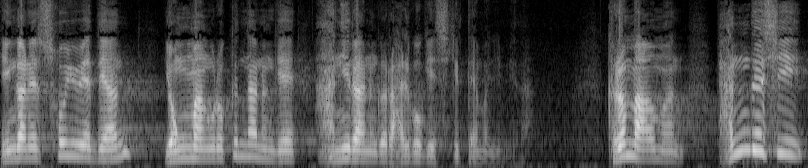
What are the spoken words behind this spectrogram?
인간의 소유에 대한 욕망으로 끝나는 게 아니라는 걸 알고 계시기 때문입니다. 그런 마음은 반드시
